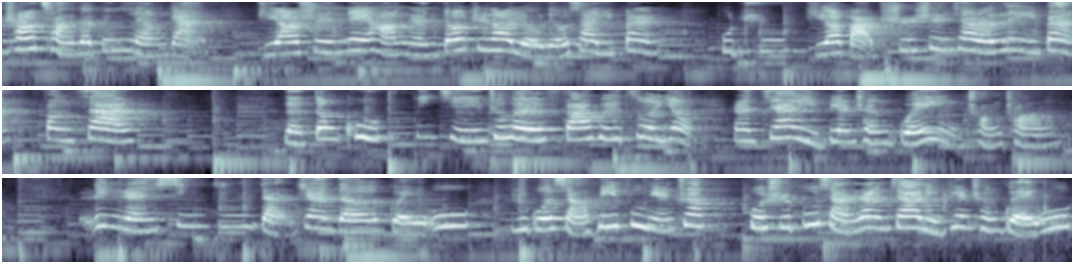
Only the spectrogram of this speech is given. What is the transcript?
超强的冰凉感。只要是内行人都知道，有留下一半。不吃，只要把吃剩下的另一半放在冷冻库，冰淇淋就会发挥作用，让家里变成鬼影重重、令人心惊胆战的鬼屋。如果想恢复原状，或是不想让家里变成鬼屋，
